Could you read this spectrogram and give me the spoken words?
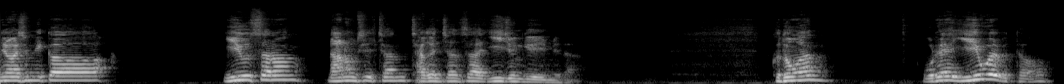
안녕하십니까. 이웃사랑 나눔실천 작은천사 이준규입니다. 그동안 올해 2월부터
